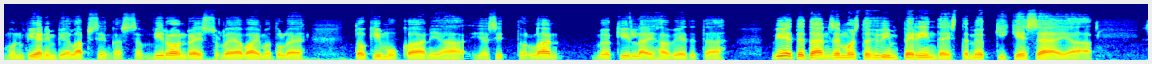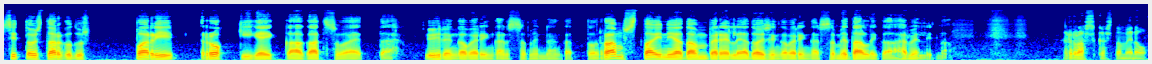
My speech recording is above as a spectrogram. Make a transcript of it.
mun pienimpien lapsien kanssa Viron reissulle ja vaimo tulee toki mukaan. Ja, ja sitten ollaan mökillä ihan vietetään, vietetään semmoista hyvin perinteistä mökkikesää. Ja sitten olisi tarkoitus pari rokkikeikkaa katsoa, että yhden kaverin kanssa mennään katsoa Ramsteinia Tampereelle ja toisen kaverin kanssa Metallikaa Hämeenlinnaan. Raskasta menoa.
